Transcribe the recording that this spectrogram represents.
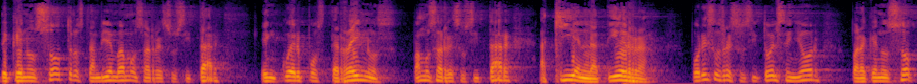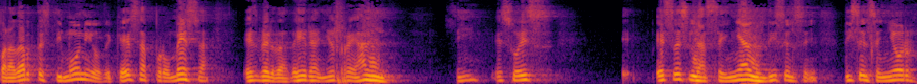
de que nosotros también vamos a resucitar en cuerpos terrenos, vamos a resucitar aquí en la tierra. Por eso resucitó el Señor para que nos, para dar testimonio de que esa promesa es verdadera y es real. ¿Sí? Eso es, esa es la señal, dice el, dice el Señor,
